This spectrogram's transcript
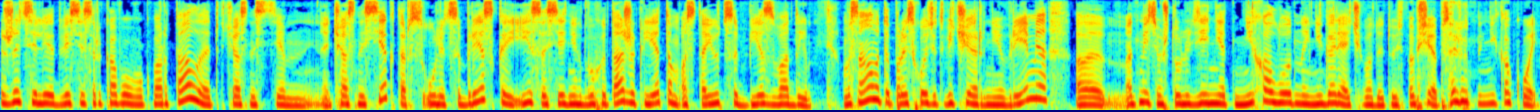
Жители 240-го квартала, это в частности частный сектор с улицы Брестской и соседних двухэтажек летом остаются без воды. В основном это происходит в вечернее время. Э, Отметим, что у людей нет ни холодной, ни горячей воды, то есть вообще абсолютно никакой.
